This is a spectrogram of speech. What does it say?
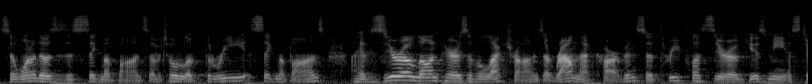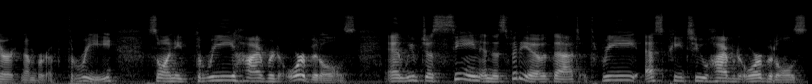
So one of those is a sigma bond. So I have a total of three sigma bonds. I have zero lone pairs of electrons around that carbon. So 3 plus 0 gives me a steric number of 3. So I need three hybrid orbitals. And we've just seen in this video that three sp2 hybrid orbitals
